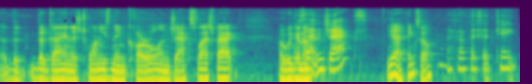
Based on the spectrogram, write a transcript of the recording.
the the guy in his twenties named Carl and Jack's flashback. Are we Was gonna? that in Jack's? Yeah, I think so. I thought they said Kate.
